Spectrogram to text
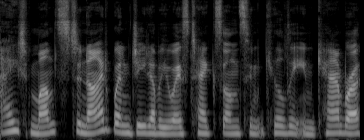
eight months tonight when GWS takes on St Kilda in Canberra.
